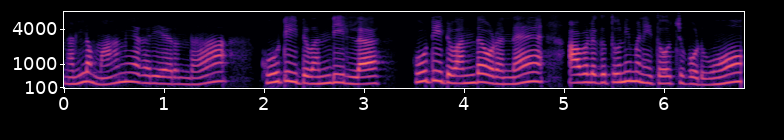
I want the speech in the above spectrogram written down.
நல்ல மாமியாரியா இருந்தா கூட்டிகிட்டு வந்தில்ல. கூட்டிகிட்டு வந்த உடனே அவளுக்கு துணிமணி துவச்சி போடுவோம்.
